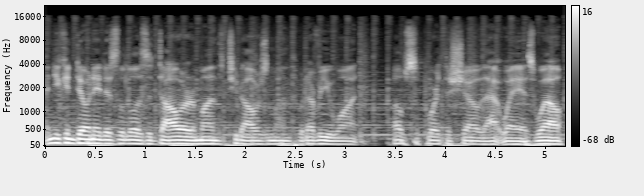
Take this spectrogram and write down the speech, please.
and you can donate as little as a dollar a month, two dollars a month, whatever you want. Help support the show that way as well.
